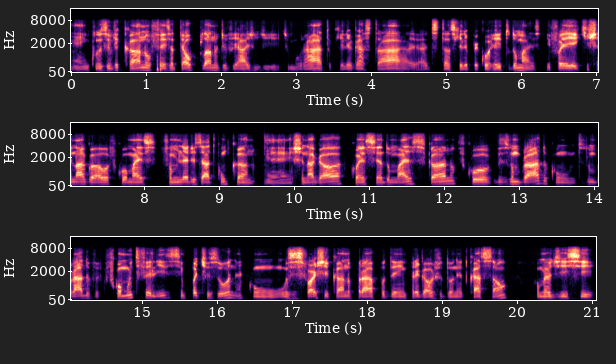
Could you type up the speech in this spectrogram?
É, inclusive, Kano fez até o plano de viagem de, de Murato, que ele ia gastar, a distância que ele ia percorrer e tudo mais. E foi aí que Shinagawa ficou mais familiarizado com Kano. É, Shinagawa, conhecendo mais Kano, ficou vislumbrado, com, deslumbrado, ficou muito feliz, simpatizou né, com os esforços de Kano para poder empregar o judô na educação. Como eu disse,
